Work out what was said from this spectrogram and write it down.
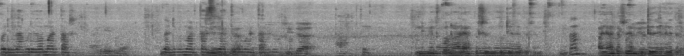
ಹೊಡಿದ ಹೊಡಿದ ಮಾಡ್ತಾವ್ರಿ. ಗಂಡಿ ಬಿ ಮಾಡ್ತಾರ್ರಿ ಅತ್ತಿ ಬಿ ಮಾಡ್ತಾರ್ರಿ ನಿಮ್ಗೇನು ಅವ್ರು ಹಳ್ಯಾನ ಕರ್ಸಿದ ಬುದ್ಧಿ ಇದೆ ಹಾಂ? ಹಳ್ಯಾನ ಕರ್ಸಿದ ಬುದ್ಧಿ ಹೇಳಿದ್ರೆ.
